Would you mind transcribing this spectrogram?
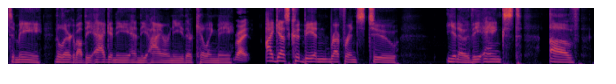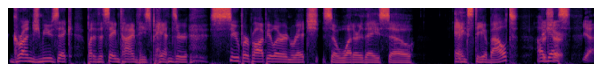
to me, the lyric about the agony and the irony, they're killing me. Right. I guess could be in reference to, you know, the angst of grunge music, but at the same time, these bands are super popular and rich. So what are they so angsty about? I For guess. sure. Yeah.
